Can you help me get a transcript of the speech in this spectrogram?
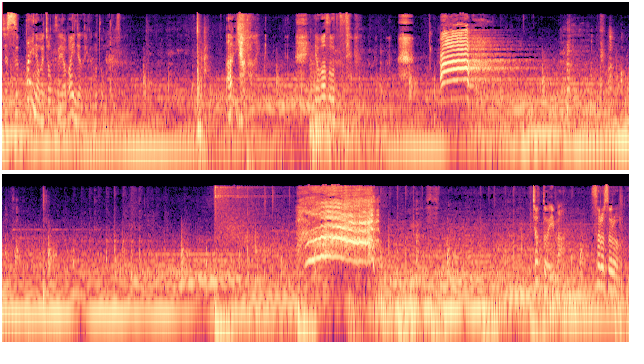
ちょっと酸っぱいのがちょっとやばいんじゃないかなと思ってます。あ、やばい。やばそうですね。ちょっと今、そろそろ。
